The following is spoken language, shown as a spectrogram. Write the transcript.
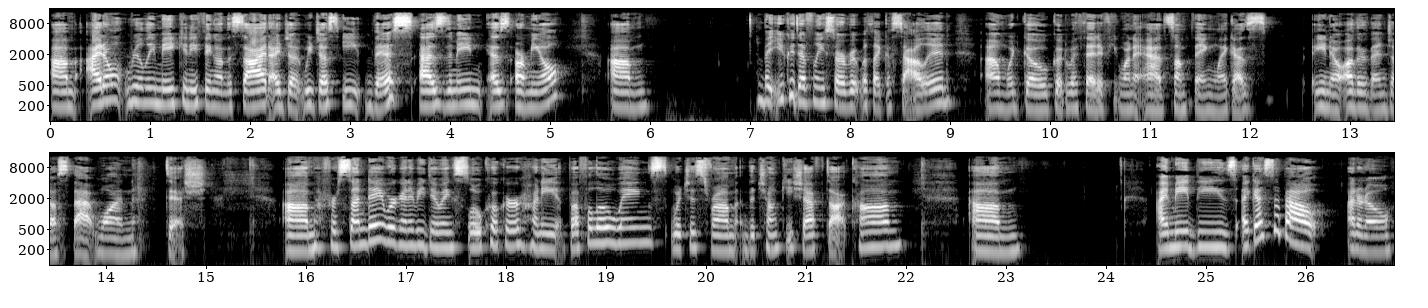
Um, i don't really make anything on the side. I just we just eat this as the main as our meal. Um, but you could definitely serve it with like a salad um, would go good with it if you want to add something like as you know other than just that one dish um, for Sunday, we're going to be doing slow cooker honey buffalo wings, which is from thechunkychef.com. Um, I made these, I guess, about, I don't know,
